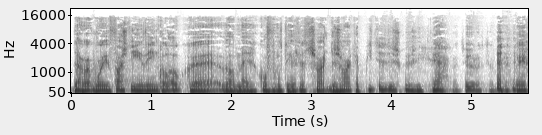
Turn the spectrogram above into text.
Daar word je vast in je winkel ook uh, wel mee geconfronteerd. Het zwart, de Zwarte Pieten discussie. Ja, natuurlijk. ik, ik,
